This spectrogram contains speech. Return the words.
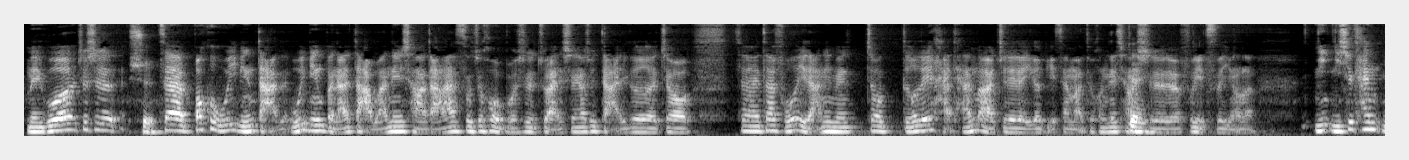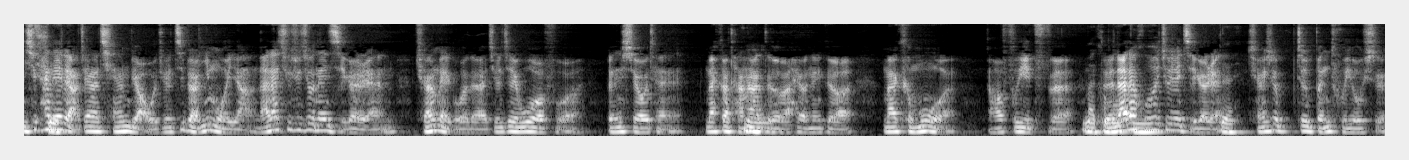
美国就是是。在包括吴一鸣打的，吴一鸣本来打完那场达拉斯之后，不是转身要去打一个叫在在佛罗里达那边叫德雷海滩吧之类的一个比赛嘛，最后那场是弗里茨赢了。你你去看你去看那两站的签表，我觉得基本上一模一样，来来去去就那几个人，全是美国的，J.J. Wolf、Ben Shelton、麦克唐纳德，还有那个麦克穆尔，然后弗里茨，对，来来回回就这几个人，对。全是就本土优势，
